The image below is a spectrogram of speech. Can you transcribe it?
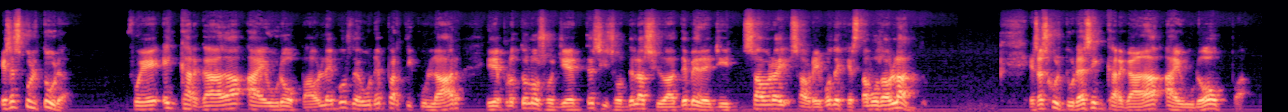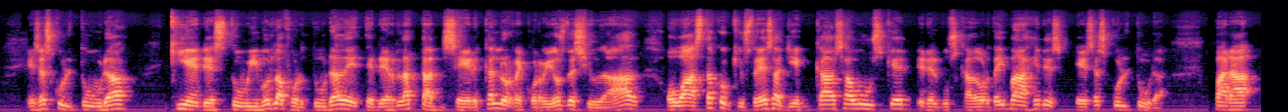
Esa escultura fue encargada a Europa. Hablemos de una en particular y de pronto los oyentes, si son de la ciudad de Medellín, sabremos de qué estamos hablando. Esa escultura es encargada a Europa. Esa escultura, quienes tuvimos la fortuna de tenerla tan cerca en los recorridos de ciudad, o basta con que ustedes allí en casa busquen en el buscador de imágenes esa escultura para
